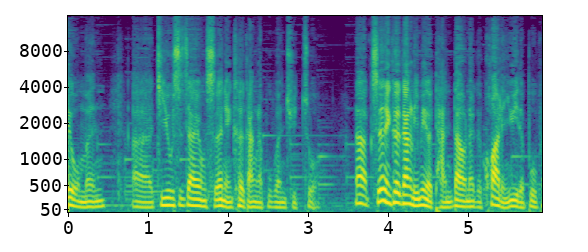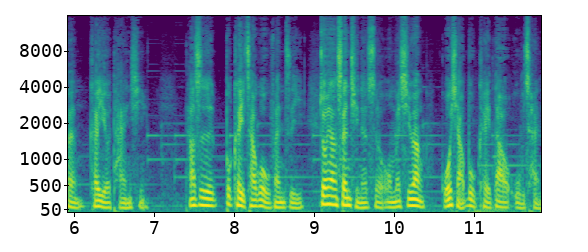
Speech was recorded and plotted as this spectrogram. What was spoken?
以我们呃几乎是在用十二年课纲的部分去做。那十二年课纲里面有谈到那个跨领域的部分可以有弹性，它是不可以超过五分之一。中央申请的时候，我们希望国小部可以到五成，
